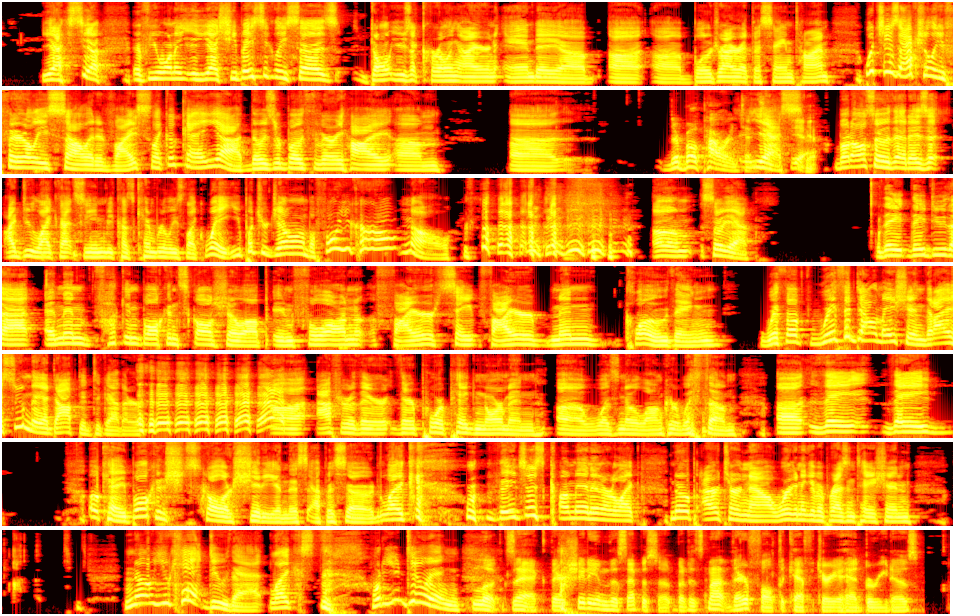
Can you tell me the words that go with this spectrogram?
Yes, yeah. If you want to, yeah, she basically says don't use a curling iron and a uh, uh, uh, blow dryer at the same time, which is actually fairly solid advice. Like, okay, yeah, those are both very high. Um, uh, They're both power intense. yes, Yeah. but also that is, I do like that scene because Kimberly's like, wait, you put your gel on before you curl? No. um. So yeah, they they do that, and then fucking Bulk and Skull show up in full on fire safe fireman clothing with a with a Dalmatian that I assume they adopted together. uh, after their their poor pig Norman uh, was no longer with them. Uh, they they okay, Bulk and Skull are shitty in this episode. Like they just come in and are like, "Nope, our turn now. We're gonna give a presentation." No, you can't do that. Like, what are you doing? Look, Zach, they're shitty in this episode, but it's not their fault the cafeteria had burritos.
